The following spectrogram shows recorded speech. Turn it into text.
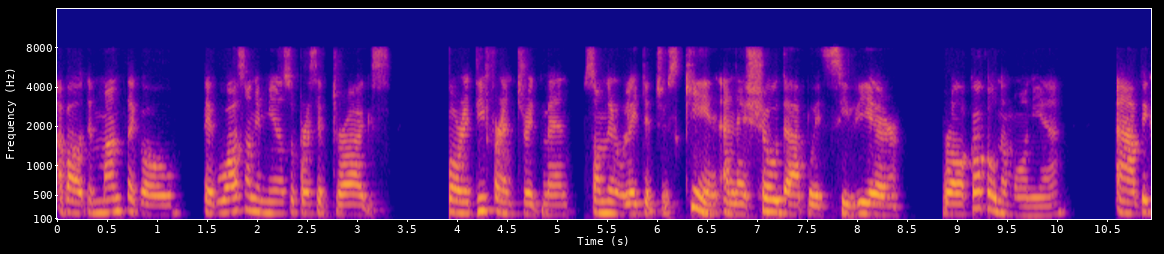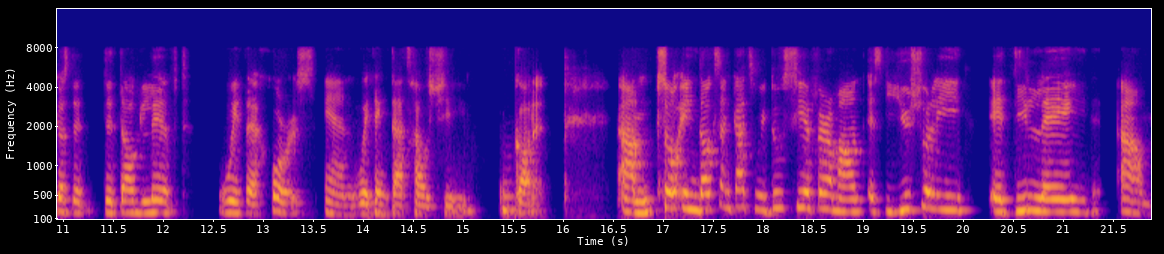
about a month ago that was on immunosuppressive drugs for a different treatment, something related to skin, and it showed up with severe rhodococcal pneumonia uh, because the, the dog lived with a horse, and we think that's how she got it. Um, so in dogs and cats, we do see a fair amount. It's usually a delayed um,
